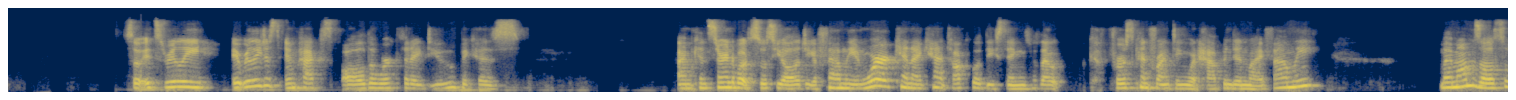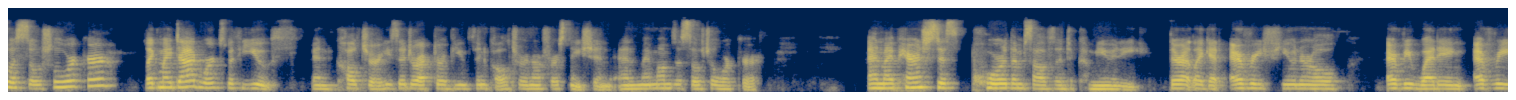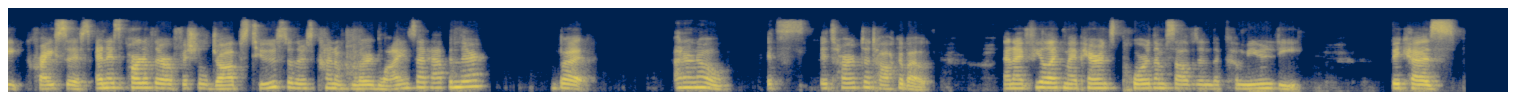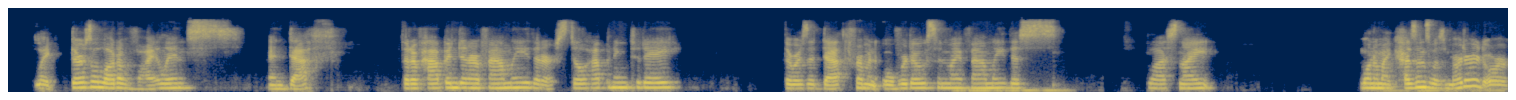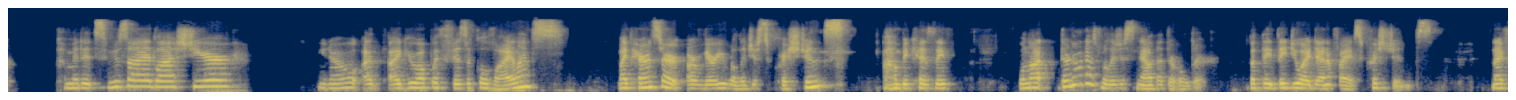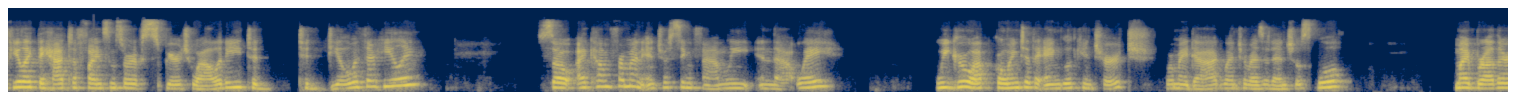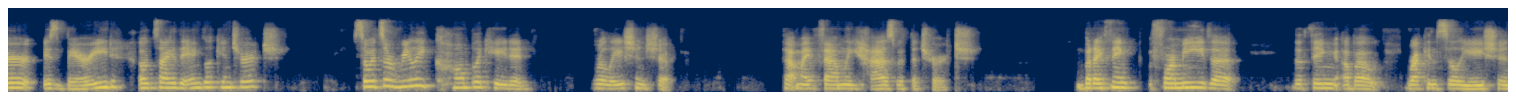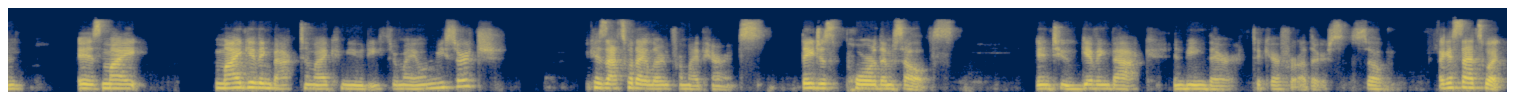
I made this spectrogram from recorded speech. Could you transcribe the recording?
So it's really, it really just impacts all the work that I do because I'm concerned about sociology of family and work, and I can't talk about these things without first confronting what happened in my family. My mom is also a social worker. Like my dad works with youth and culture. He's a director of youth and culture in our First Nation, and my mom's a social worker. And my parents just pour themselves into community. They're at like at every funeral, every wedding, every crisis, and it's part of their official jobs too. So there's kind of blurred lines that happen there. But I don't know. It's it's hard to talk about. And I feel like my parents pour themselves in the community because like there's a lot of violence and death that have happened in our family that are still happening today. There was a death from an overdose in my family this last night. One of my cousins was murdered or committed suicide last year. You know, I, I grew up with physical violence. My parents are, are very religious Christians um, because they've, well, not, they're not as religious now that they're older, but they, they do identify as Christians. And I feel like they had to find some sort of spirituality to, to deal with their healing. So I come from an interesting family in that way. We grew up going to the Anglican church where my dad went to residential school. My brother is buried outside the Anglican church. So it's a really complicated relationship that my family has with the church. But I think for me, the the thing about reconciliation is my my giving back to my community through my own research because that's what I learned from my parents. They just pour themselves into giving back and being there to care for others. So I guess that's what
